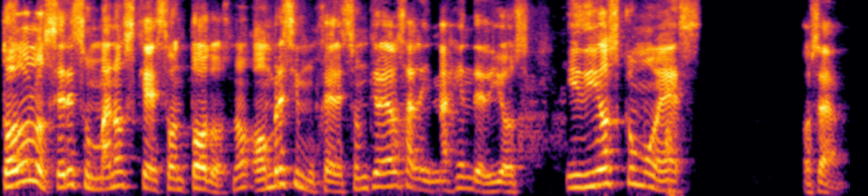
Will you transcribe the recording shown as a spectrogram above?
todos los seres humanos que son todos, ¿no? Hombres y mujeres, son creados a la imagen de Dios. ¿Y Dios cómo es? O sea,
